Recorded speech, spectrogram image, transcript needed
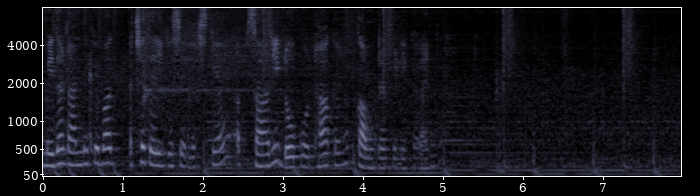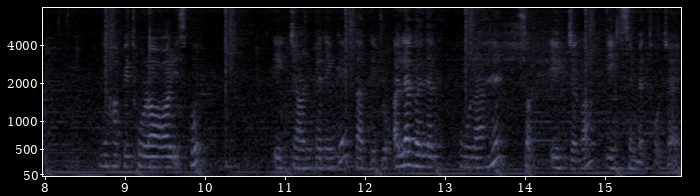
मैदा डालने के बाद अच्छे तरीके से मिक्स किया है। अब सारी डो को उठाकर हम काउंटर पे लेकर आएँगे। यहाँ पे थोड़ा और इसको एक जान करेंगे ताकि जो अलग अलग हो रहा है, सब एक जगह एक सीमित हो जाए।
